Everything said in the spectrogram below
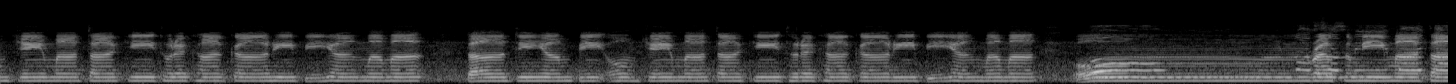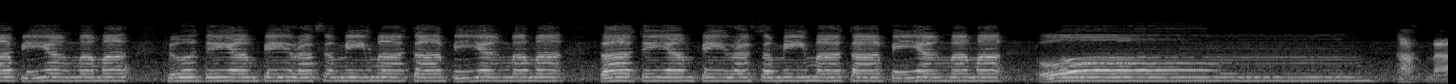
มจีมาตากีทุรคาการิปิยังมะมะตติยัมปิโอมเจมาตากีทุรคาการิปิยังมะมะโอม รัศมีมาตาปิยังมะมะทุติยัมปิรัศมีมาตาปิยังมะมะตติยัมปิรัศมีมาตาปิยังมะมะโอมอะนะ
